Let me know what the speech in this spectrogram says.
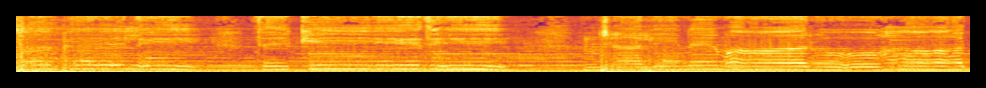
पगली ते जाली ने मारो हाथ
